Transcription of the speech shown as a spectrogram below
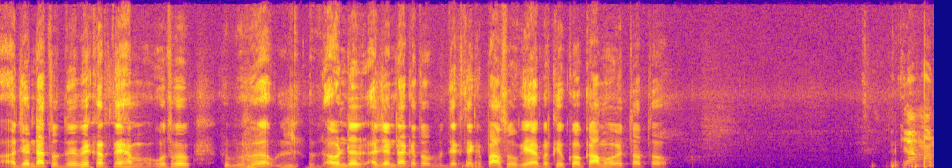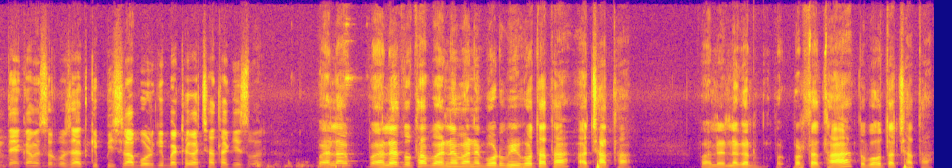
एजेंडा तो देवे करते हैं हम उसको एजेंडा के तो देखते हैं कि पास हो गया है बल्कि काम हो गया तब तो, तो क्या मानते हैं कामेश्वर प्रसाद की? पिछला बोर्ड की बैठक अच्छा था कि इस बार? पहला पहले तो था महीने महीने बोर्ड भी होता था अच्छा था। पहले नगर परिषद था तो बहुत अच्छा था।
